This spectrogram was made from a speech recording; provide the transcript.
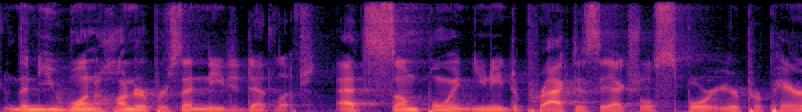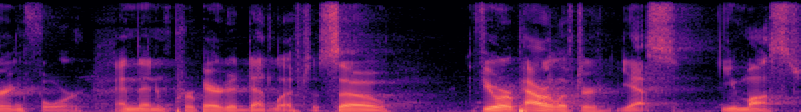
then you 100% need to deadlift. At some point, you need to practice the actual sport you're preparing for and then prepare to deadlift. So, if you're a power lifter, yes, you must.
